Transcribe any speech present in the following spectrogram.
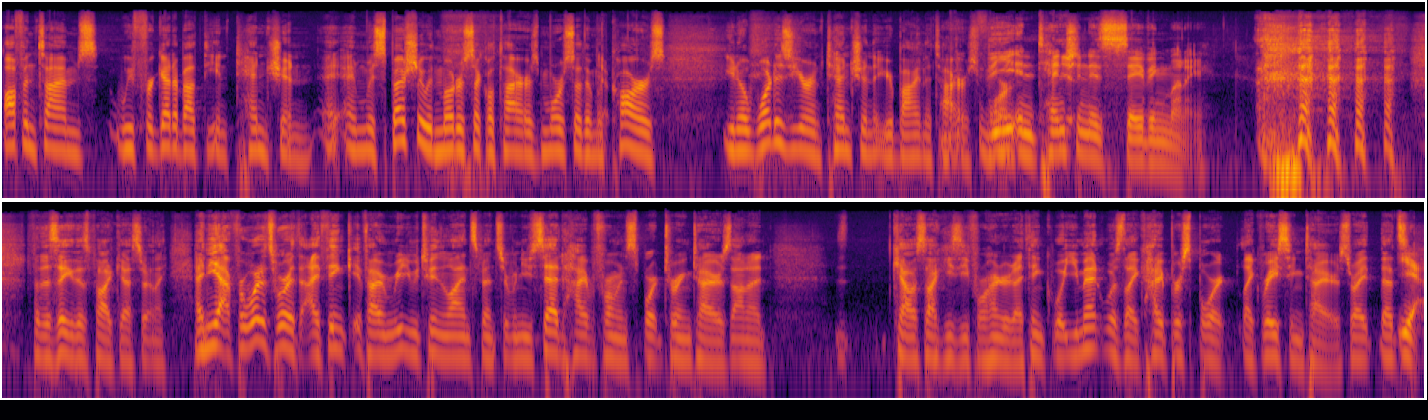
oftentimes we forget about the intention, and, and, especially with motorcycle tires more so than with cars. You know, what is your intention that you're buying the tires for? The intention is saving money. for the sake of this podcast, certainly. And yeah, for what it's worth, I think if I'm reading between the lines, Spenser, when you said high performance sport touring tires on a Kawasaki Z400, I think what you meant was like hyper sport, like racing tires, right? That's yeah.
